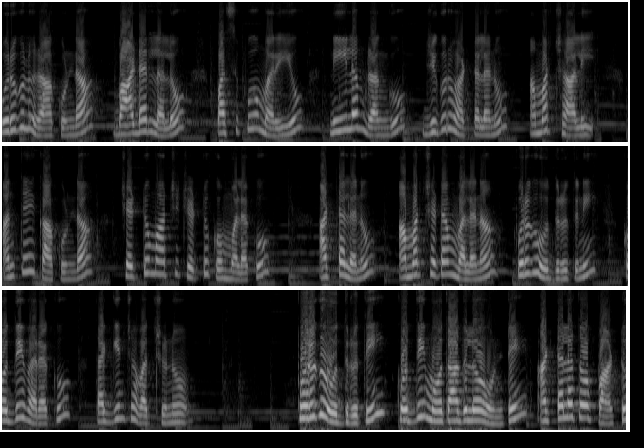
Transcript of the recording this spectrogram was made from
పురుగులు రాకుండా బార్డర్లలో పసుపు మరియు నీలం రంగు జిగురు అట్టలను అమర్చాలి. అంతేకాకుండా చెట్టు మార్చి చెట్టు కొమ్మలకు అట్టలను అమర్చటం వలన పురుగు ఉధృతిని కొద్ది వరకు తగ్గించవచ్చును. పురుగు ఉధృతి కొద్ది మోతాదులో ఉంటే అట్టలతో పాటు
